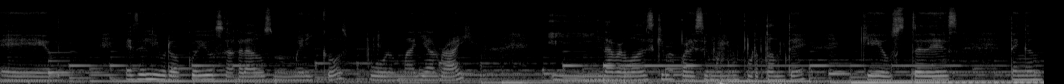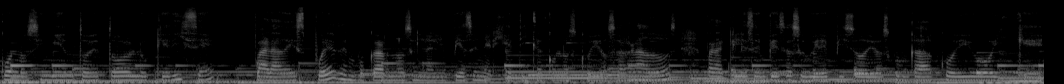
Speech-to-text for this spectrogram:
Eh, es el libro Códigos Sagrados Numéricos por Maya Rai y la verdad es que me parece muy importante que ustedes tengan conocimiento de todo lo que dice para después enfocarnos en la limpieza energética con los códigos sagrados para que les empiece a subir episodios con cada código y que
